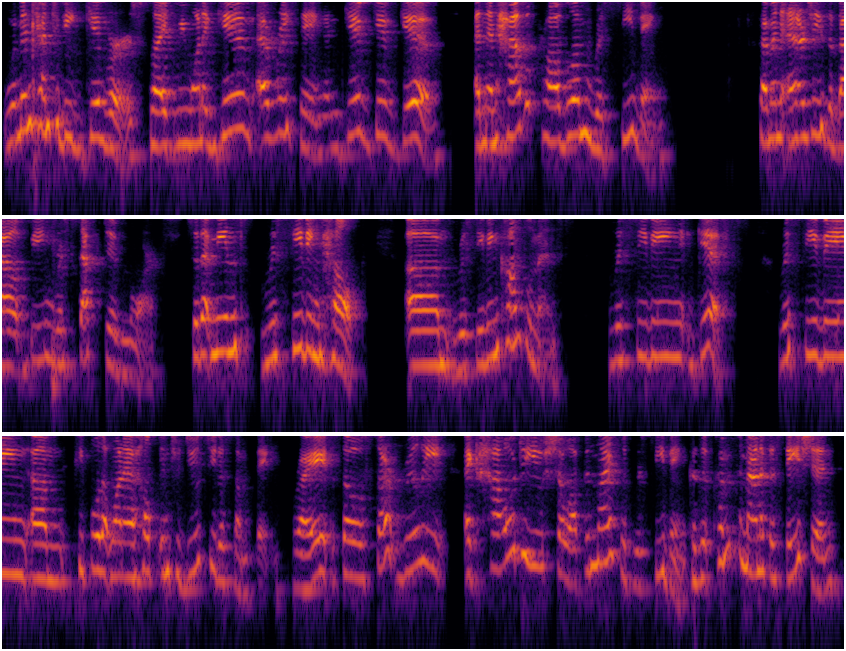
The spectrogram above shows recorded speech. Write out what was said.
Women tend to be givers, like we want to give everything and give, give, give, and then have a problem receiving. Feminine energy is about being receptive more. So that means receiving help, um, receiving compliments, receiving gifts, receiving um, people that want to help introduce you to something, right? So start really like, how do you show up in life with receiving? Because it comes to manifestation.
